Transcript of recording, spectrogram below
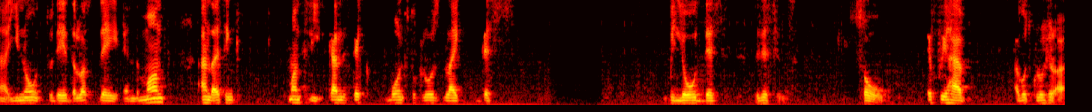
uh, you know today the last day in the month and i think monthly candlestick want to close like this below this resistance. So if we have a good closure uh,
